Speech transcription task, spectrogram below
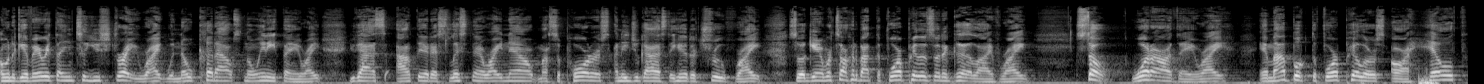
I want to give everything to you straight, right? With no cutouts, no anything, right? You guys out there that's listening right now, my supporters, I need you guys to hear the truth, right? So again, we're talking about the four pillars of the good life, right? So, what are they, right? In my book, the four pillars are health,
